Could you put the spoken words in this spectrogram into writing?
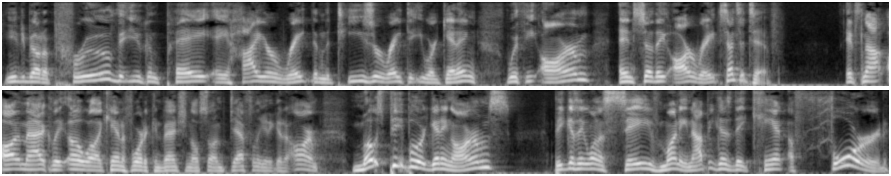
you need to be able to prove that you can pay a higher rate than the teaser rate that you are getting with the arm. And so they are rate sensitive. It's not automatically, oh, well, I can't afford a conventional, so I'm definitely going to get an arm. Most people are getting arms because they want to save money, not because they can't afford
